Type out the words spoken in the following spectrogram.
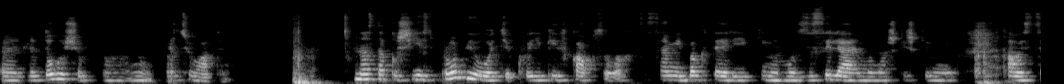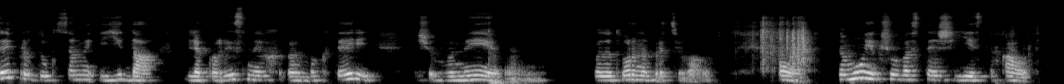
е, для того, щоб е, ну, працювати. У нас також є пробіотик, який в капсулах, це самі бактерії, якими ми заселяємо наш кишківник. А ось цей продукт саме їда для корисних е, бактерій, щоб вони е, плодотворно працювали. О, тому, якщо у вас теж є така от.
